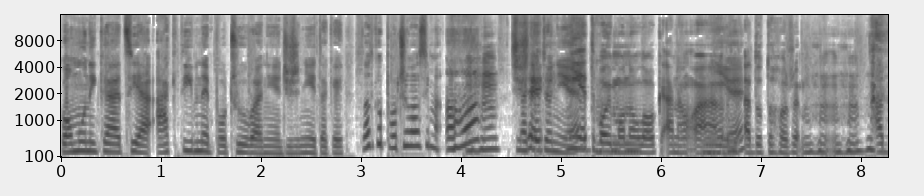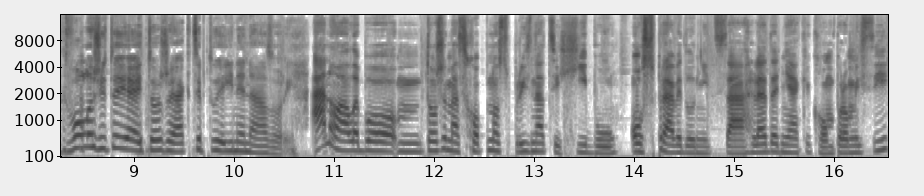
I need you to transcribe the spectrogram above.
komunikácia, aktívne počúvanie, čiže nie je také, Zlatko, počúval si ma? Aha. Mhm. Čiže že to nie. nie je tvoj monológ, áno. A, Nie. a do toho, že... A dôležité je aj to, že akceptuje iné názory. Áno, alebo mm, to, že má schopnosť priznať si chybu, ospravedlniť sa, hľadať nejaké kompromisy,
